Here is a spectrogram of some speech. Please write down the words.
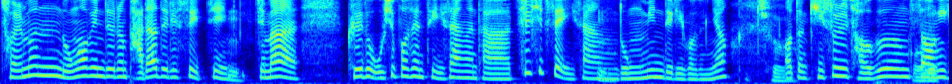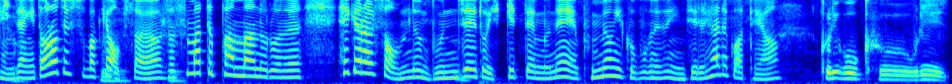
젊은 농업인들은 받아들일 수 있지, 음. 있지만 그래도 50% 이상은 다 70세 이상 음. 농민들이거든요. 그렇죠. 어떤 기술 적응성이 어렵죠. 굉장히 떨어질 수밖에 음. 없어요. 그래서 음. 스마트팜만으로,는 해결할 수 없는 문제도 있기 때문에 분명히 그 부분에서 인지를 해야 될 것 같아요. 그리고 그 우리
